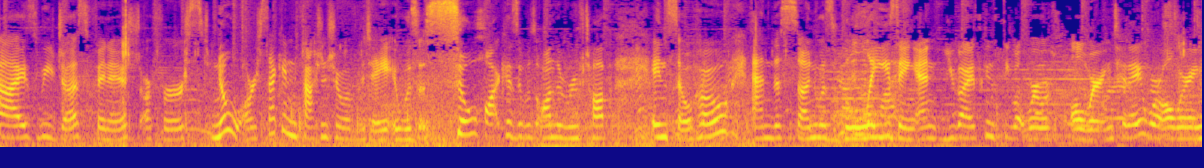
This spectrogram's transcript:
Guys, we just finished our first, no, our second fashion show of the day. It was so hot because it was on the rooftop in Soho and the sun was blazing and you guys can see what we're all wearing today. We're all wearing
